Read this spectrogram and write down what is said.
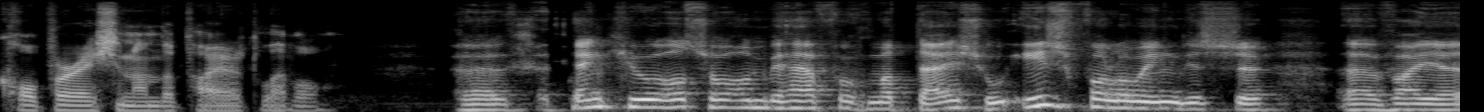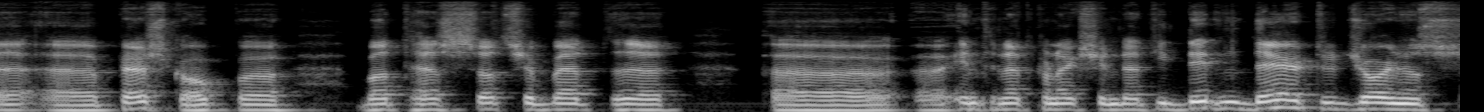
cooperation on the pirate level. Uh, thank you also on behalf of Matthijs, who is following this uh, uh via uh, Periscope, uh, but has such a bad internet connection that he didn't dare to join us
